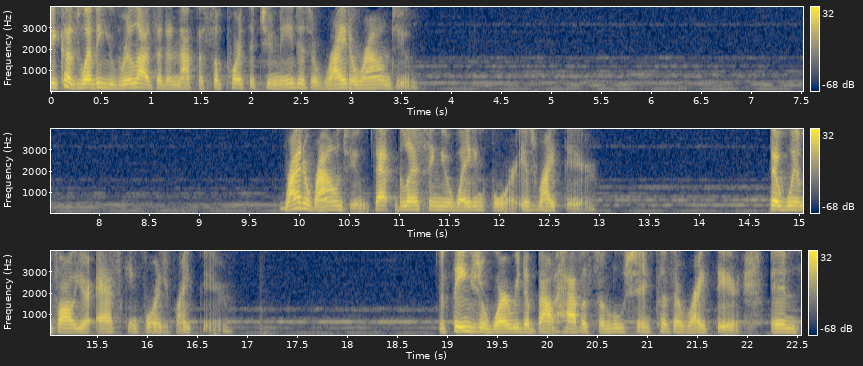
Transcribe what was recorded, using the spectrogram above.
Because whether you realize it or not, the support that you need is right around you. Right around you. That blessing you're waiting for is right there. That windfall you're asking for is right there. The things you're worried about have a solution because they're right there. And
